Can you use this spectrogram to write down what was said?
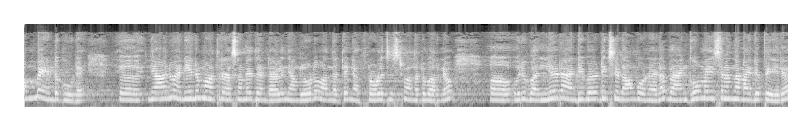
അമ്മയുണ്ട് കൂടെ. ഞാനും അനിയനും മാത്രമേ ആ സമയത്ത് ഉണ്ടായുള്ളൂ. ഞങ്ങളോട് വന്നിട്ട് നെഫ്രോളജിസ്റ്റ് വന്നിട്ട് പറഞ്ഞു ഒരു വലിയൊരു ആന്റിബയോട്ടിക്സ് ഇടാൻ പോകണേണ് ബാങ്കോമൈസിൻ എന്നാണ് അതിന്റെ പേര്.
